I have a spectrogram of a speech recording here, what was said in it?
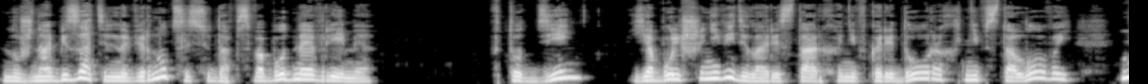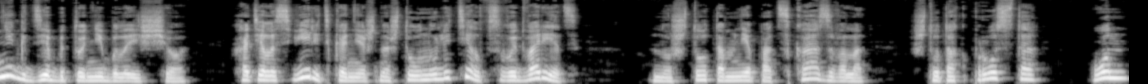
Нужно обязательно вернуться сюда в свободное время. В тот день я больше не видела Аристарха ни в коридорах, ни в столовой, ни где бы то ни было еще. Хотелось верить, конечно, что он улетел в свой дворец, но что-то мне подсказывало, что так просто он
